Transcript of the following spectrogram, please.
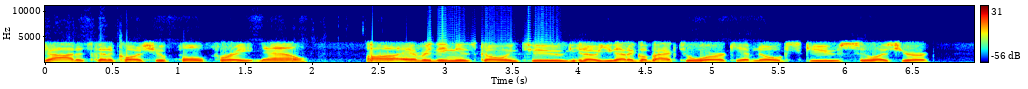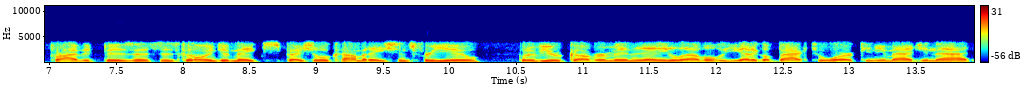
shot, it's going to cost you a full freight now. Uh, everything is going to, you know, you got to go back to work. You have no excuse unless your private business is going to make special accommodations for you. But if you're government at any level, you got to go back to work. Can you imagine that?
